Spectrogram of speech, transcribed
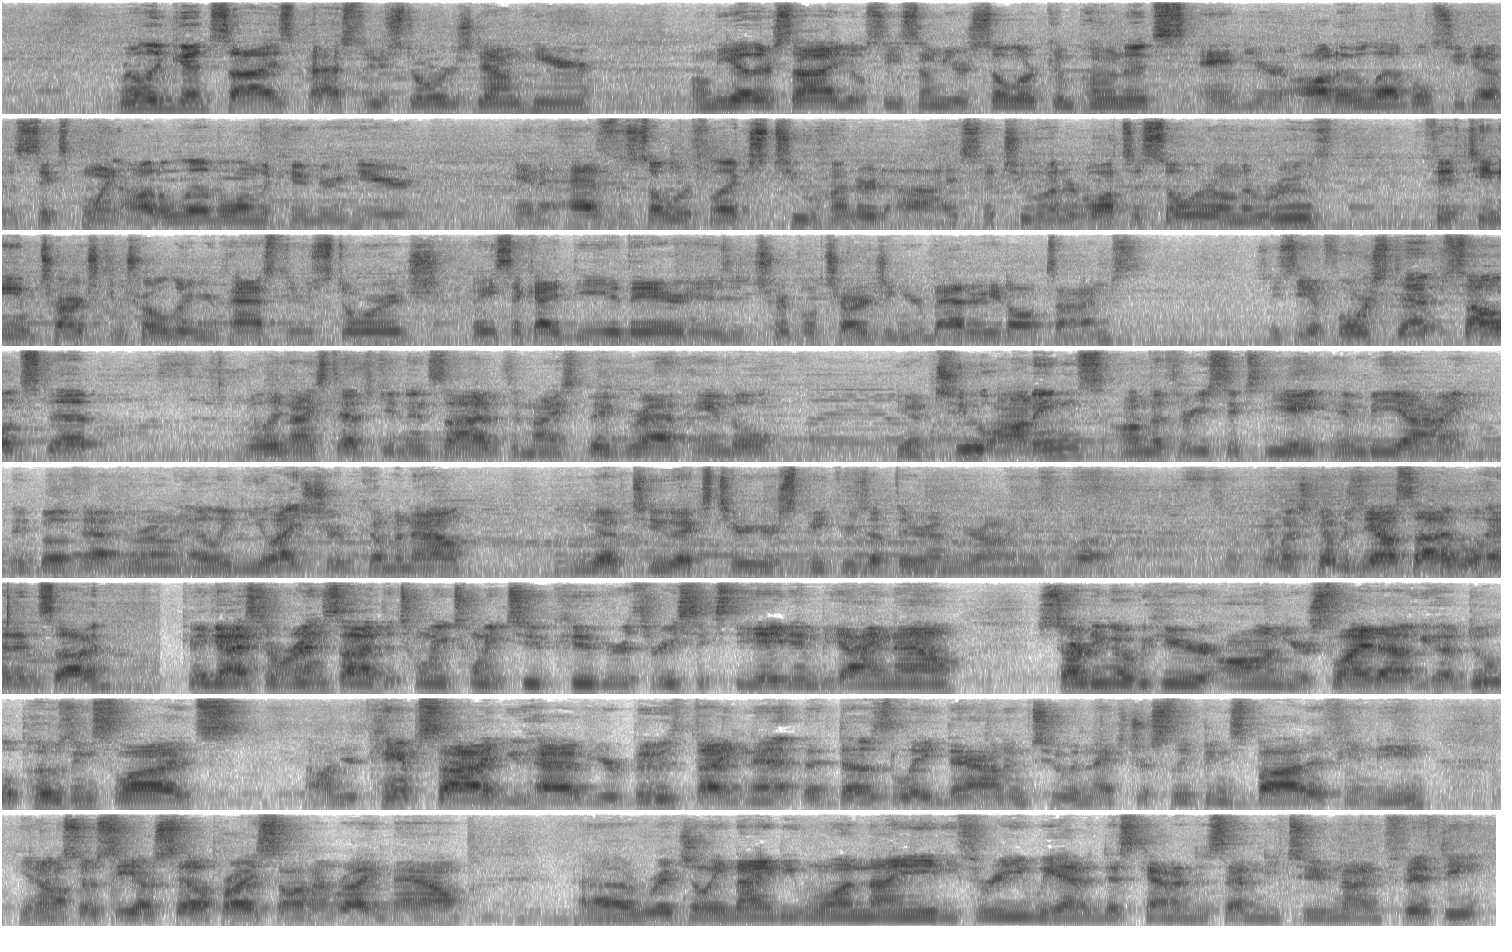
Really good size pass-through storage down here. On the other side, you'll see some of your solar components and your auto level. So you do have a six-point auto level on the Cougar here, and it has the SolarFlex 200i. So 200 watts of solar on the roof, 15 amp charge controller in your pass-through storage. Basic idea there is it trickle charging your battery at all times. So you see a four-step, solid step, really nice steps getting inside with a nice big grab handle. You have two awnings on the 368 MBI. They both have their own LED light strip coming out. You have two exterior speakers up there on your awning as well. So pretty much covers the outside. We'll head inside. Okay guys, so we're inside the 2022 Cougar 368 MBI now. Starting over here on your slide out, you have dual opposing slides. On your campsite, you have your booth dinette that does lay down into an extra sleeping spot if you need. You can also see our sale price on it right now. Uh, originally 91 983 we have it discounted to 72 950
